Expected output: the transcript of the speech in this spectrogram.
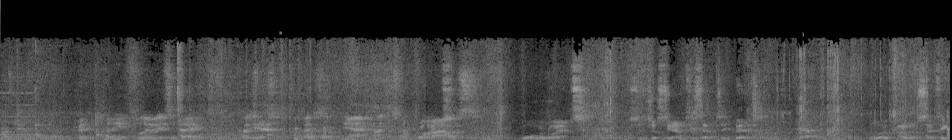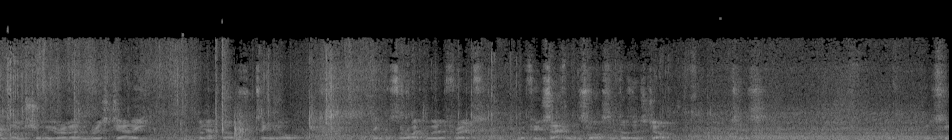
Right. Good. Plenty of fluid today. Post, post, yeah, like 24 Right. hours. Warm and wet. This is just the antiseptic bit. Yeah. The local anaesthetic, as I'm sure you remember, is jelly, but it does tingle. I think it's the right word for it. For a few seconds whilst it does its job. Which is. I'm just going to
